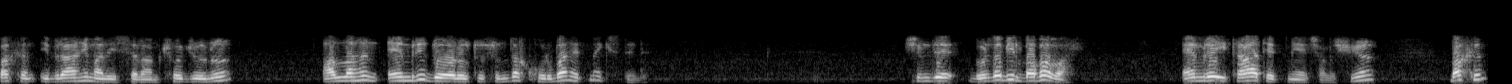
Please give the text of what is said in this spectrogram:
Bakın İbrahim Aleyhisselam çocuğunu Allah'ın emri doğrultusunda kurban etmek istedi. Şimdi burada bir baba var. Emre itaat etmeye çalışıyor. Bakın,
